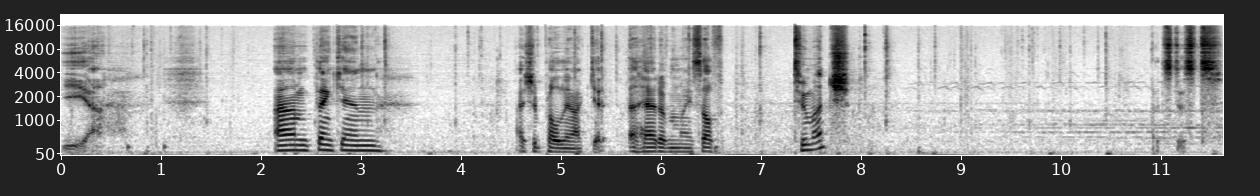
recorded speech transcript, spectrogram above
Yeah. I'm thinking I should probably not get ahead of myself too much. Let's just...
